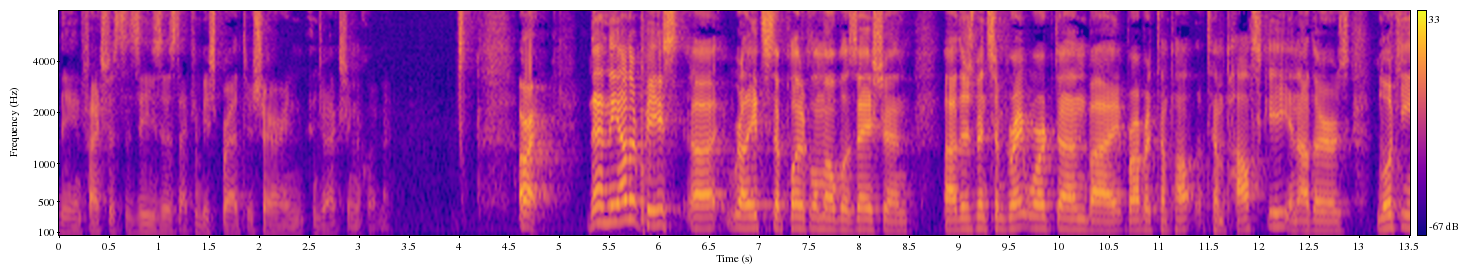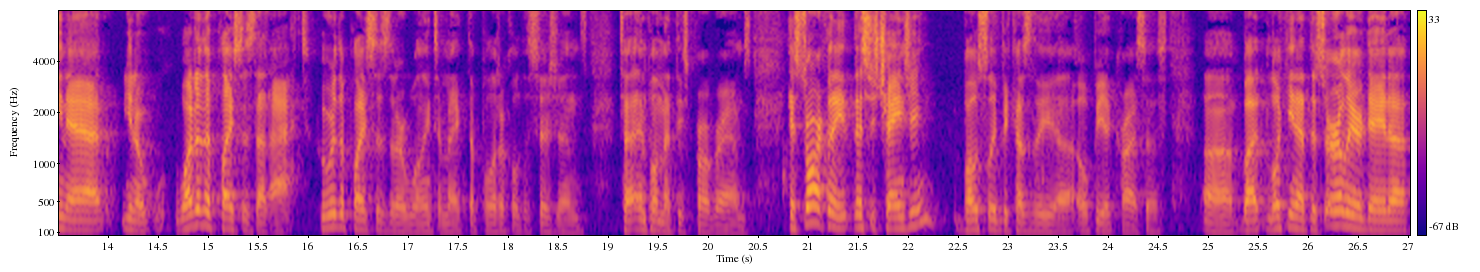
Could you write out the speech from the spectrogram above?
the infectious diseases that can be spread through sharing injection equipment. All right, then the other piece uh, relates to political mobilization. Uh, there's been some great work done by Barbara Tempalski and others looking at, you know, what are the places that act? Who are the places that are willing to make the political decisions to implement these programs? Historically, this is changing, mostly because of the uh, opiate crisis. Uh, but looking at this earlier data,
